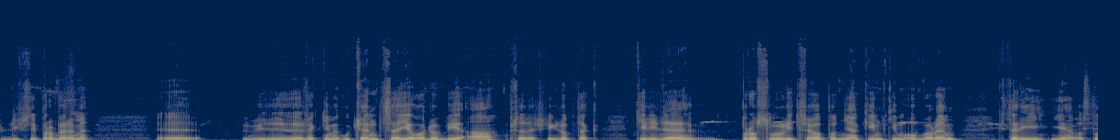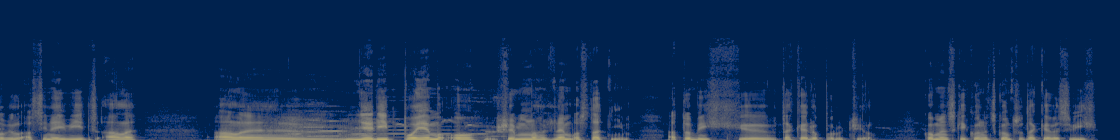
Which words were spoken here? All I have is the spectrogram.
když si probereme řekněme učence jeho doby a předešlých dob, tak ti lidé prosluli třeba pod nějakým tím oborem, který je oslovil asi nejvíc, ale, ale měli pojem o všem množném ostatním. A to bych e, také doporučil. Komenský konec konců také ve svých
